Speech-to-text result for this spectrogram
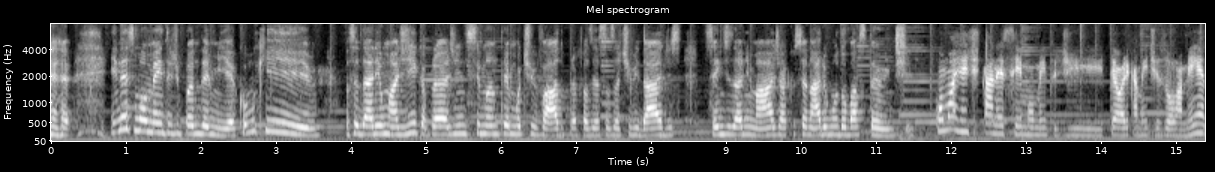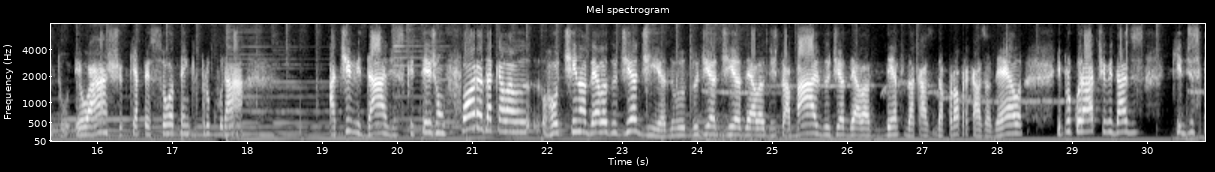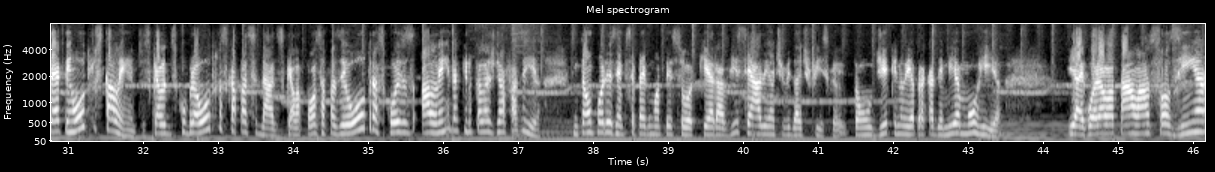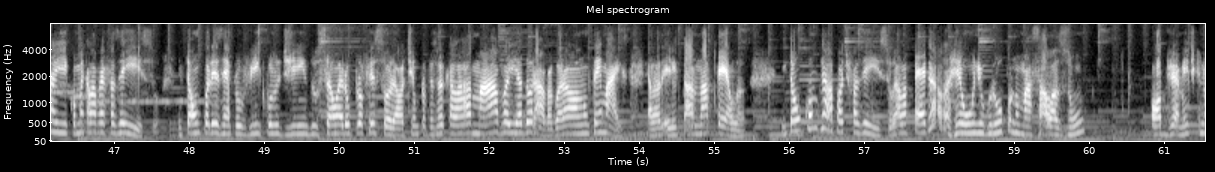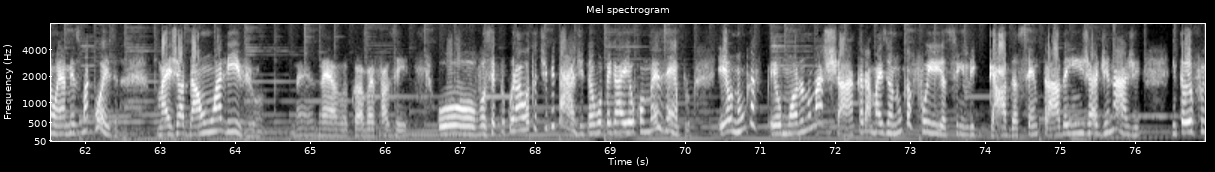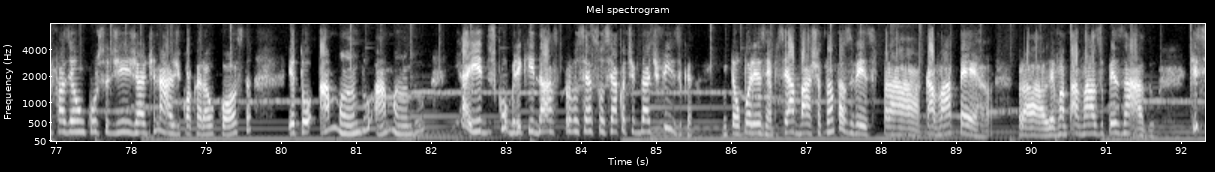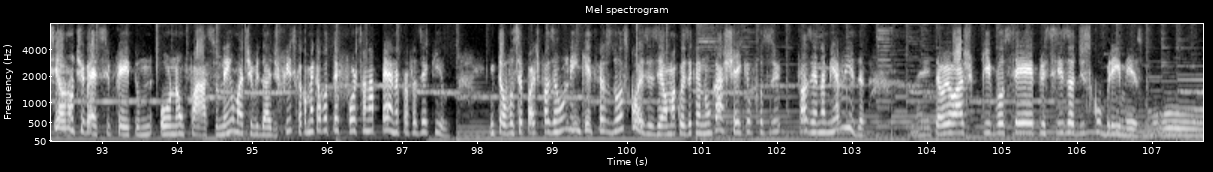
e nesse momento de pandemia, como que você daria uma dica para a gente se manter motivado para fazer essas atividades sem desanimar, já que o cenário mudou bastante? Como a gente está nesse momento de teoricamente isolamento, eu acho que a pessoa tem que procurar atividades que estejam fora daquela rotina dela do dia a dia, do, do, dia a dia dela de trabalho, do dia dela dentro da casa, da própria casa dela, e procurar atividades que despertem outros talentos, que ela descubra outras capacidades, que ela possa fazer outras coisas além daquilo que ela já fazia. Então, por exemplo, você pega uma pessoa que era viciada em atividade física, então o dia que não ia para academia morria. E agora ela está lá sozinha e como é que ela vai fazer isso? Então, por exemplo, o vínculo de indução era o professor. Ela tinha um professor que ela amava e adorava. Agora ela não tem mais. Ela, ele está na tela. Então, como que ela pode fazer isso? Ela pega, reúne o grupo numa sala Zoom. Obviamente que não é a mesma coisa, mas já dá um alívio né, nela que ela vai fazer. Ou você procurar outra atividade. Então eu vou pegar eu como exemplo. Eu nunca, eu moro numa chácara, mas eu nunca fui assim ligada, centrada em jardinagem. Então eu fui fazer um curso de jardinagem com a Carol Costa. Eu tô amando, amando. E aí descobri que dá para você associar com atividade física. Então, por exemplo, você abaixa tantas vezes para cavar a terra, para levantar vaso pesado, que se eu não tivesse feito ou não faço nenhuma atividade física, como é que eu vou ter força na perna para fazer aquilo? Então você pode fazer um link entre as duas coisas. E é uma coisa que eu nunca achei que eu fosse fazer na minha vida. Né? Então eu acho que você precisa descobrir mesmo o,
